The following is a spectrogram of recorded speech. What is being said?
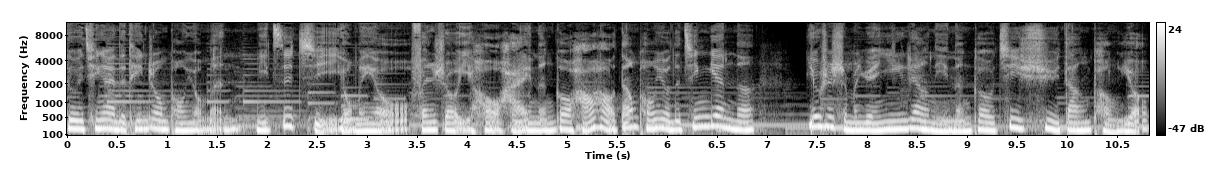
各位亲爱的听众朋友们，你自己有没有分手以后还能够好好当朋友的经验呢？又是什么原因让你能够继续当朋友？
